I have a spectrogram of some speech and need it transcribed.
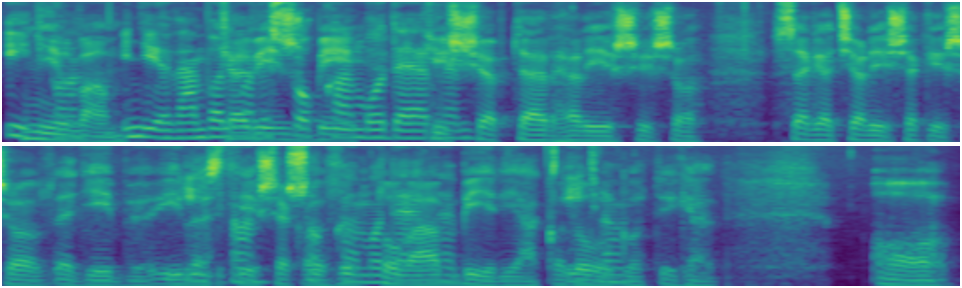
Így Nyilván. Van, nyilvánvalóan, Kevésbé sokkal modernebb. kisebb terhelés, és a szegecselések és az egyéb illesztések azok tovább bírják a Így dolgot, van. igen. A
